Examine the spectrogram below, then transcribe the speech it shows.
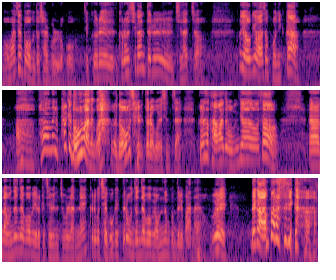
뭐 화재보험도 잘 모르고 이제 그래 그런 시간들을 지났죠. 여기 와서 보니까 아 파는 팔게 너무 많은 거야. 너무 재밌더라고요 진짜. 그래서 가가지고 옮겨서 아, 나 운전자 보험이 이렇게 재밌는 줄 몰랐네. 그리고 제 고객들은 운전자 보험이 없는 분들이 많아요. 왜? 내가 안 팔았으니까.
